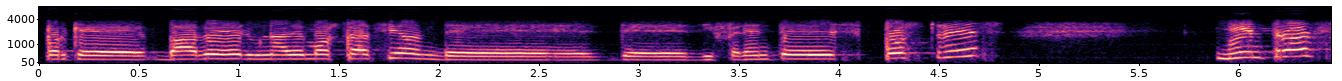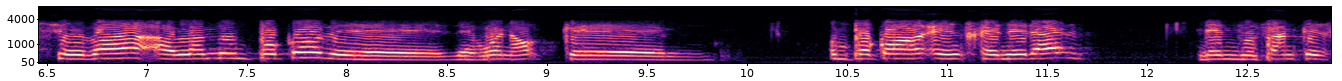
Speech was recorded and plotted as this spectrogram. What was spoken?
porque va a haber una demostración de, diferentes postres mientras se va hablando un poco de, bueno, que un poco en general de endulzantes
